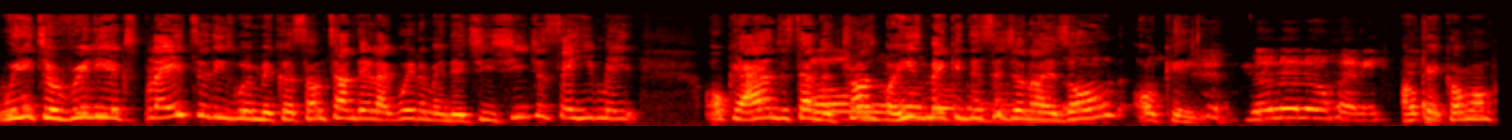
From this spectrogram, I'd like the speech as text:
we need to really explain to these women because sometimes they're like, wait a minute, she she just said he made. Okay, I understand the oh, trust, no, but he's no, making no, decision on his own. Okay. No, no, no, honey. Okay, come on.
